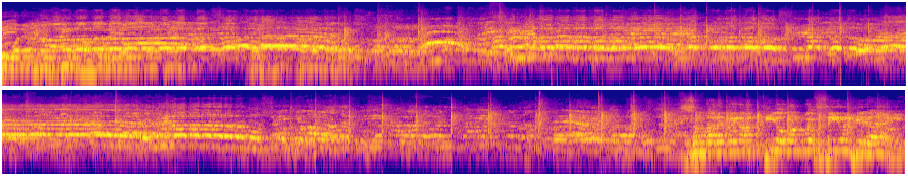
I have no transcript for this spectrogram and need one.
Do whatever you feel the Holy Ghost right now. Somebody may not feel what we're feeling here today.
